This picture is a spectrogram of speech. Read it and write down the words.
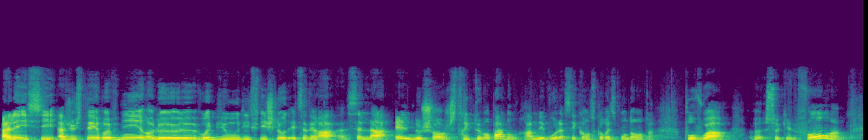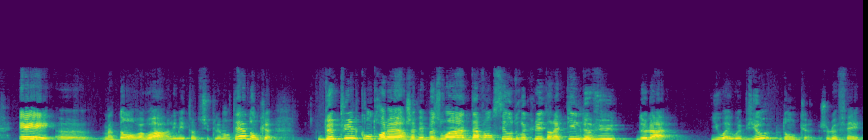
allé ici ajuster, revenir le WebView, diff load, etc. Celle-là, elle ne change strictement pas. Donc ramenez-vous à la séquence correspondante pour voir euh, ce qu'elles font. Et euh, maintenant, on va voir les méthodes supplémentaires. Donc depuis le contrôleur, j'avais besoin d'avancer ou de reculer dans la pile de vue de la UI WebView, donc je le fais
